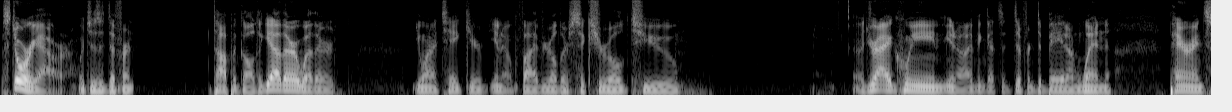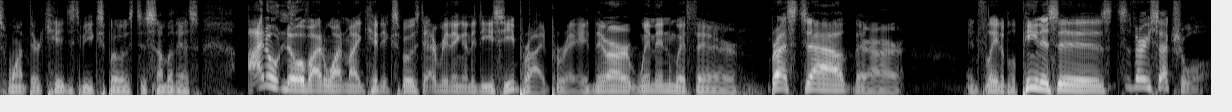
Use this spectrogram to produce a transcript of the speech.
story hour, which is a different topic altogether, whether you want to take your, you know, 5-year-old or 6-year-old to a drag queen, you know, I think that's a different debate on when parents want their kids to be exposed to some of this. I don't know if I'd want my kid exposed to everything in the DC Pride Parade. There are women with their breasts out, there are inflatable penises. This is very sexual.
